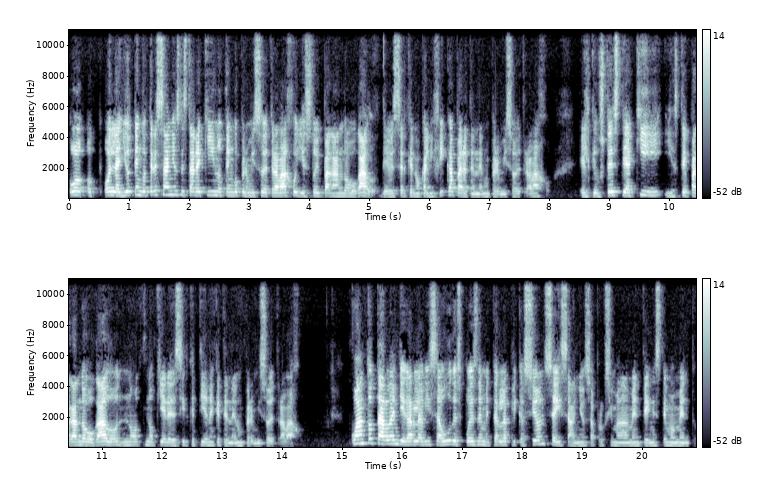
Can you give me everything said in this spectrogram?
hola, yo tengo tres años de estar aquí, no tengo permiso de trabajo y estoy pagando abogado. Debe ser que no califica para tener un permiso de trabajo. El que usted esté aquí y esté pagando abogado no, no quiere decir que tiene que tener un permiso de trabajo. ¿Cuánto tarda en llegar la visa U después de meter la aplicación? Seis años aproximadamente en este momento.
